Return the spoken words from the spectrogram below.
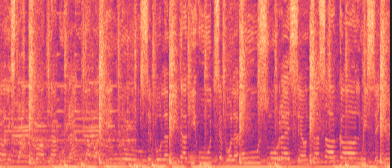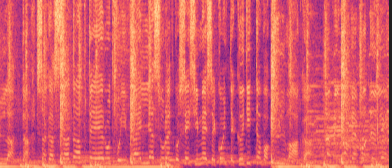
saalist lahkuvad nagu rändavad linnud. see pole midagi uut, see pole uus mure, see on tasakaal, mis ei üllata. sa kas adapteerud või välja sured koos esimese konte kõditava külmaga. läbi langevate lehtede,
